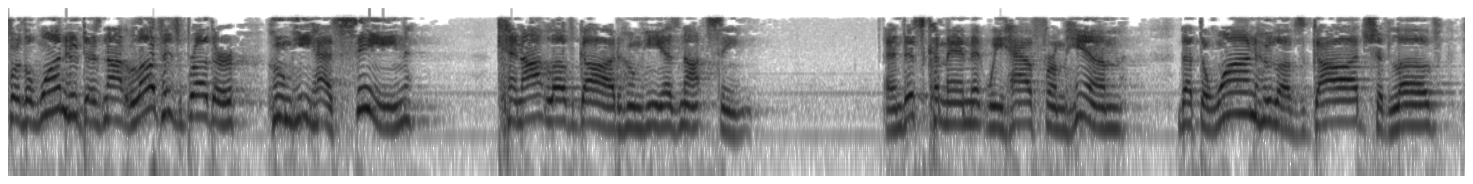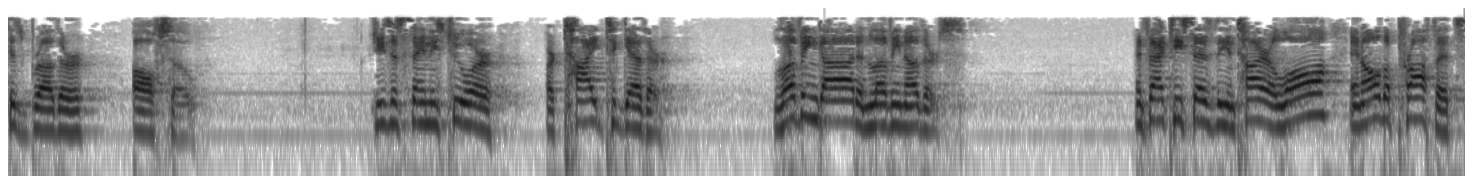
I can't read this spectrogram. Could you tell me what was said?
For the one who does not love his brother whom he has seen cannot love God whom he has not seen. And this commandment we have from him that the one who loves God should love his brother also. Jesus is saying these two are, are tied together. Loving God and loving others. In fact, he says the entire law and all the prophets,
